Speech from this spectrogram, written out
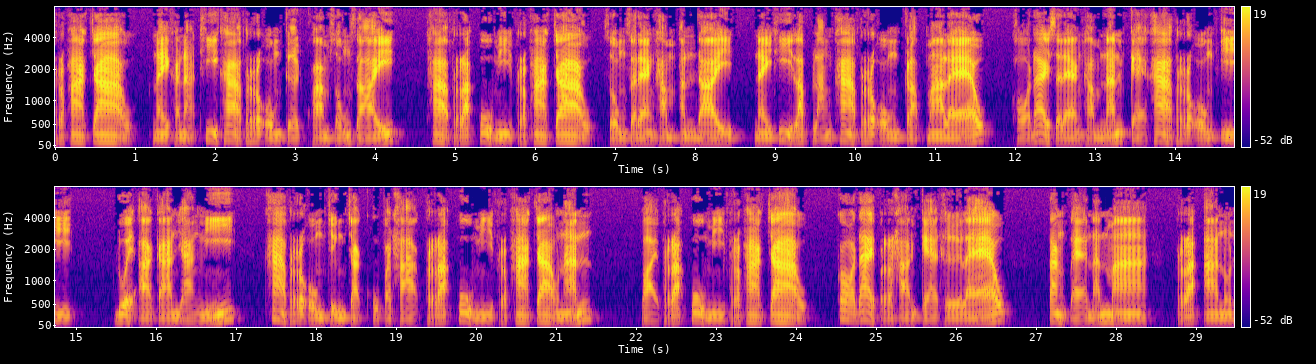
พระภาคเจ้า ในขณะที่ข้าพระองค์เกิดความสงสัย ถ้าพระผู้มีพระภาคเจ้า ทรงแสดงธรรมอันใด ในที่รับหลังข้าพระองค์กลับมาแล้ว ขอได้แสดงธรรมนั้นแก่ข้าพระองค์อีก ด้วยอาการอย่างนี้ข้าพระองค์จึงจักอุปถากพระผู้มีพระภาคเจ้านั้น ฝ่ายพระผู้มีพระภาคเจ้า ก็ได้ประทานแก่เธอแล้ว ตั้งแต่นั้นมา พระอานน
